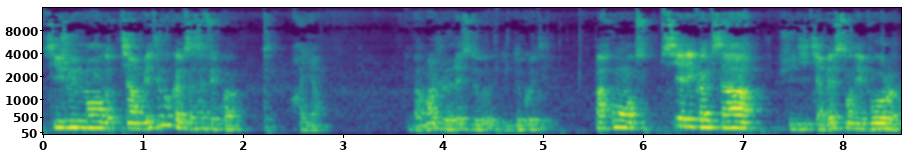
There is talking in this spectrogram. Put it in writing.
Si je lui demande, tiens, mettez-vous comme ça, ça fait quoi? Rien. Et ben moi, je le laisse de, côté. Par contre, si elle est comme ça, je lui dis, tiens, baisse ton épaule,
